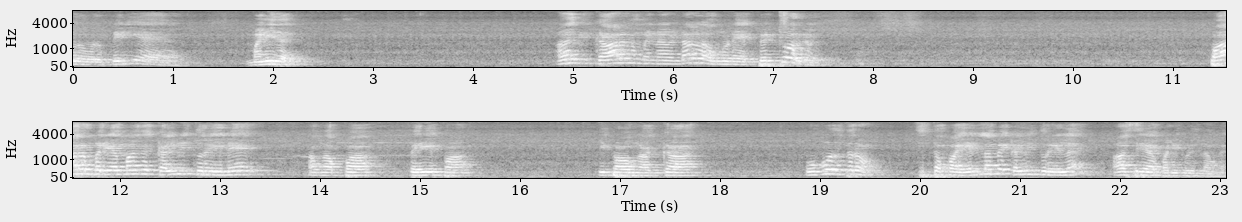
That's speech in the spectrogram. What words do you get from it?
ஒரு ஒரு பெரிய மனிதர். அதற்கு காரணம் என்னவென்றால் அவங்களுடைய பெற்றோர்கள். பாரம்பரியமாக கல்வித்துறையிலே அவங்க அப்பா பெரியப்பா இப்போ அவங்க அக்கா ஒவ்வொருத்தரும் சித்தப்பா எல்லாமே கல்வித்துறையில் ஆசிரியராக பணிபுரிந்தவங்க.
